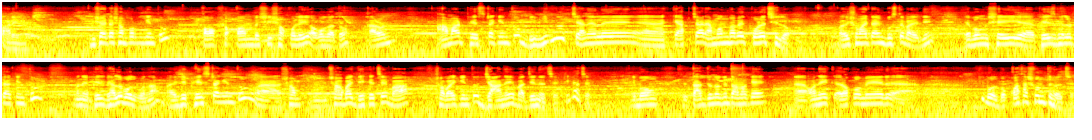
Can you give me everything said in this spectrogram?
পারেনি। বিষয়টা সম্পর্কে কিন্তু কম বেশি সকলেই অবগত। কারণ আমার ফেসটা কিন্তু বিভিন্ন চ্যানেলে ক্যাপচার এমনভাবে করেছিল ওই সময়টা আমি বুঝতে পারিনি এবং সেই ফেস ভ্যালুটা কিন্তু মানে ফেস ভ্যালু বলব না সেই ফেসটা কিন্তু সব- সবাই দেখেছে বা সবাই কিন্তু জানে বা জেনেছে, ঠিক আছে? এবং তার জন্য কিন্তু আমাকে অনেক রকমের কি বলব, কথা শুনতে হয়েছে।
